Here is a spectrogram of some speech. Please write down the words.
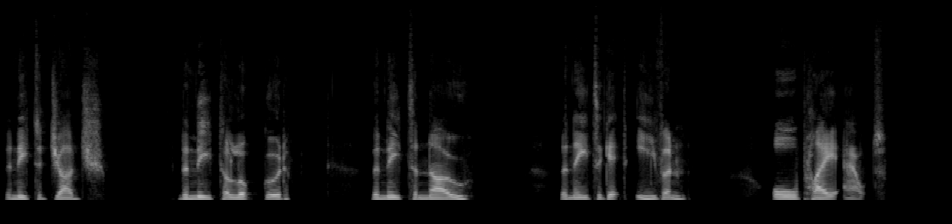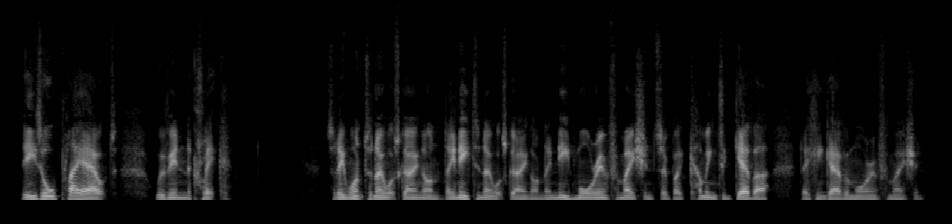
the need to judge, the need to look good, the need to know, the need to get even, all play out. These all play out within the clique. So they want to know what's going on. They need to know what's going on. They need more information. So by coming together, they can gather more information.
